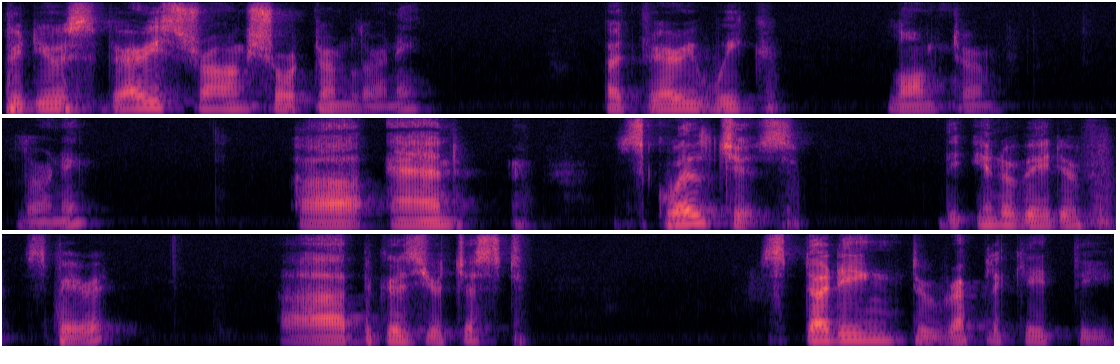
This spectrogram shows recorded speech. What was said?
produce very strong short term learning, but very weak long term learning, uh, and squelches the innovative spirit uh, because you're just studying to replicate the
